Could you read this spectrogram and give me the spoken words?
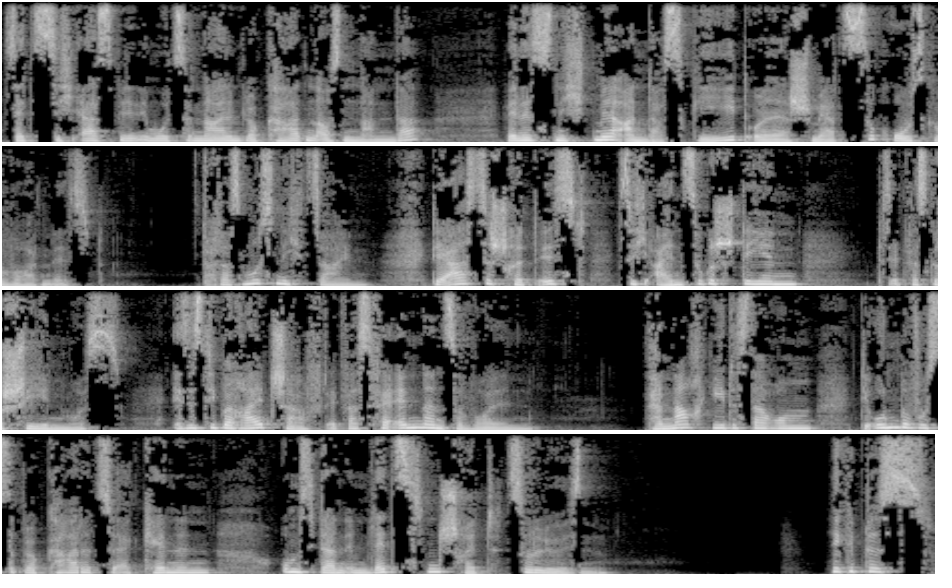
setzt sich erst mit den emotionalen Blockaden auseinander, wenn es nicht mehr anders geht oder der Schmerz zu groß geworden ist. Doch das muss nicht sein. Der erste Schritt ist, sich einzugestehen, dass etwas geschehen muss. Es ist die Bereitschaft, etwas verändern zu wollen. Danach geht es darum, die unbewusste Blockade zu erkennen, um sie dann im letzten Schritt zu lösen. Hier gibt es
